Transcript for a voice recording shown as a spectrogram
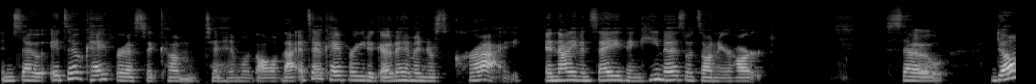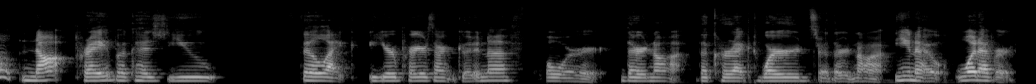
And so it's okay for us to come to him with all of that. It's okay for you to go to him and just cry and not even say anything. He knows what's on your heart. So don't not pray because you feel like your prayers aren't good enough or they're not the correct words or they're not, you know, whatever.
